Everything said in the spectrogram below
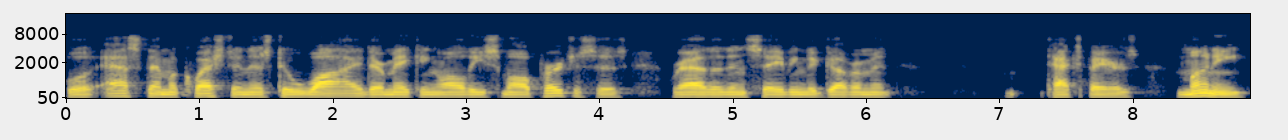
will ask them a question as to why they're making all these small purchases rather than saving the government taxpayers money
